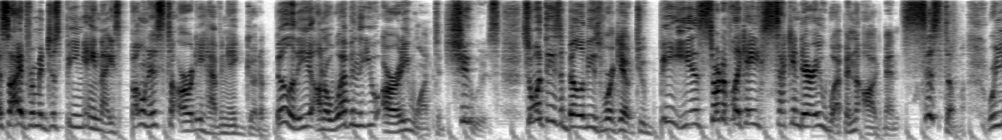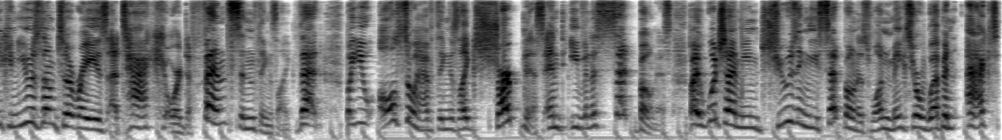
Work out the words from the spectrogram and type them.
aside from it just being a nice bonus to already having a good ability on a weapon that you already want to choose. So what these abilities work out to be is sort of like a secondary weapon augment system, where you can use them to raise attack or defense and things like that, but you also have things like sharpness and even a set bonus, by which I mean choosing the set bonus one makes your weapon act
